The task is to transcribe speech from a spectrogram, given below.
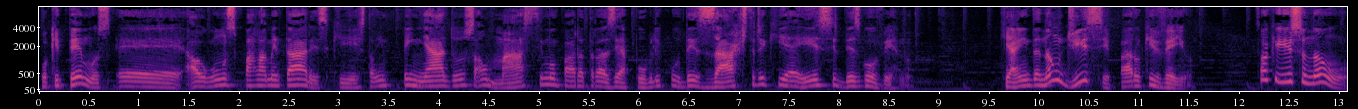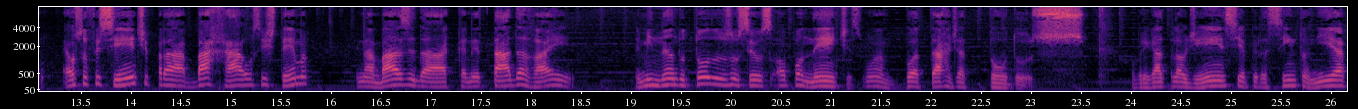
O que temos é alguns parlamentares que estão empenhados ao máximo para trazer a público o desastre que é esse desgoverno, que ainda não disse para o que veio. Só que isso não é o suficiente para barrar o sistema e na base da canetada vai minando todos os seus oponentes. Uma boa tarde a todos. Obrigado pela audiência, pela sintonia.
